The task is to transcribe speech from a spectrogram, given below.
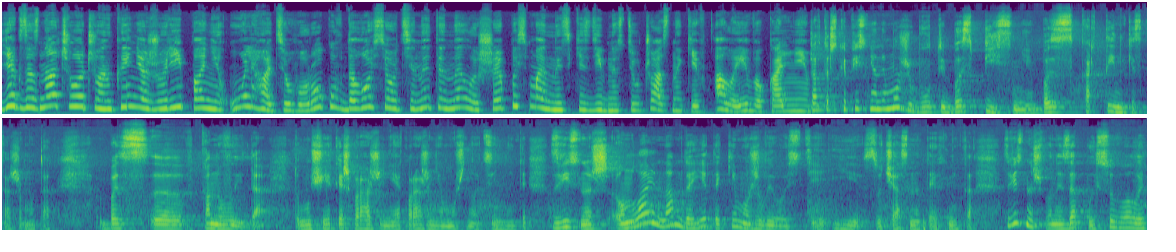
Як зазначила членкиня журі пані Ольга, цього року вдалося оцінити не лише письменницькі здібності учасників, але й вокальні. Авторська пісня не може бути без пісні, без картинки, скажімо так, без е, канви, да? тому що яке ж враження, як враження можна оцінити. Звісно ж, онлайн нам дає такі можливості і сучасна техніка. Звісно ж, вони записували.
